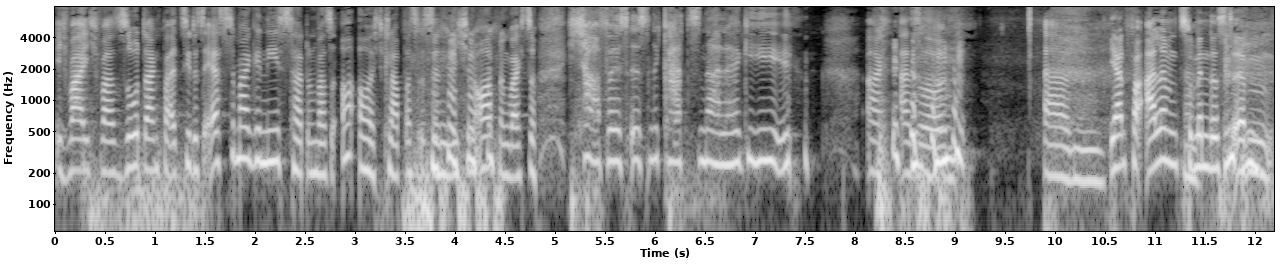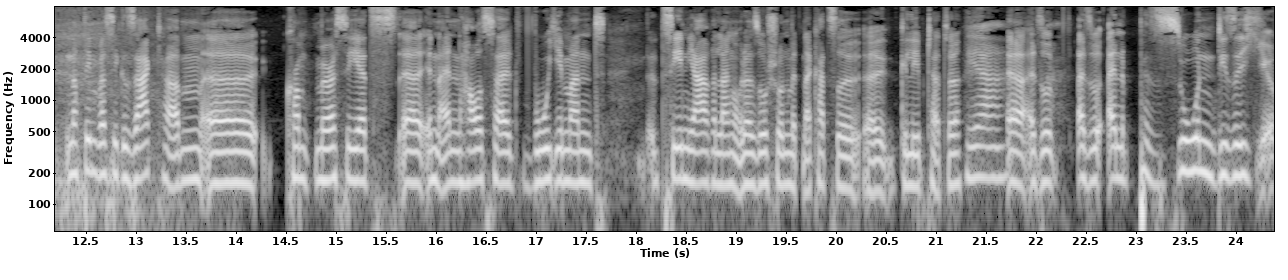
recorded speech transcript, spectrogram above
ich war, ich war so dankbar, als sie das erste Mal genießt hat und war so, oh, oh ich glaube, was ist denn nicht in Ordnung? War ich so, ich hoffe, es ist eine Katzenallergie. Also, ähm, Ja, und vor allem zumindest ähm, nach dem, was Sie gesagt haben, äh, kommt Mercy jetzt äh, in einen Haushalt, wo jemand zehn Jahre lang oder so schon mit einer Katze äh, gelebt hatte. Ja. Äh, also also eine Person, die sich äh,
